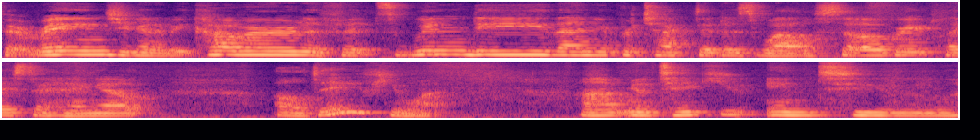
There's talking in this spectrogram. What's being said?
If it rains, you're gonna be covered. If it's windy, then you're protected as well. So a great place to hang out all day if you want. I'm gonna take you into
